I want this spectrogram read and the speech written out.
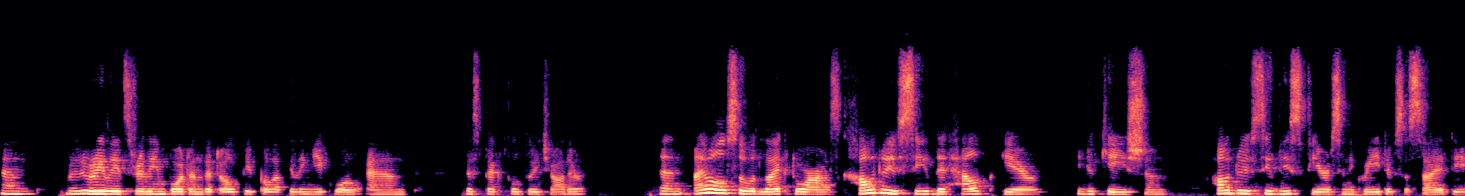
And really, it's really important that all people are feeling equal and respectful to each other. And I also would like to ask how do you see the healthcare, education? How do you see these spheres in a creative society?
